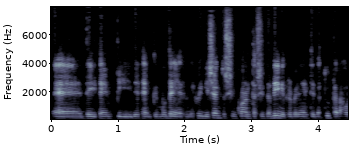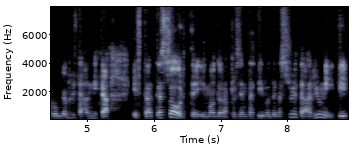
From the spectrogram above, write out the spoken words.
eh, dei, tempi, dei, tempi, moderni, quindi 150 cittadini provenienti da tutta la Columbia Britannica estratti a sorte in modo rappresentativo della società riuniti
